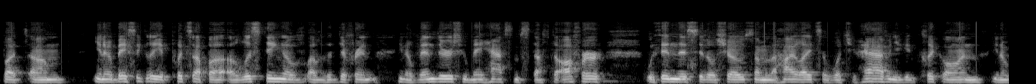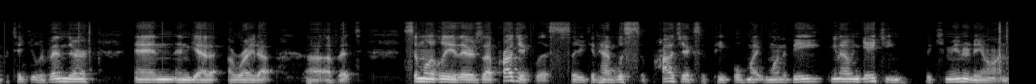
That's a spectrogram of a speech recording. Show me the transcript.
but um, you know, basically it puts up a, a, listing of, of the different you know vendors who may have some stuff to offer. Within this, it'll show some of the highlights of what you have, and you can click on you know particular vendor and and get a write up uh, of it. Similarly, there's a project list, so you can have lists of projects that people might want to be, you know, engaging the community on.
